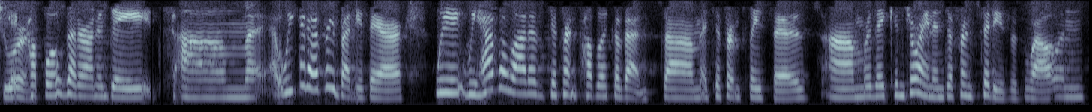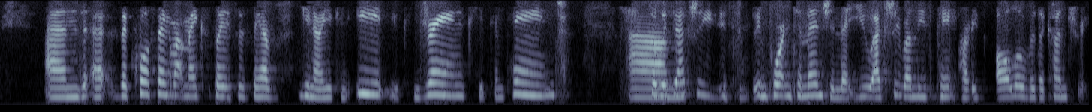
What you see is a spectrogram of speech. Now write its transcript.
Sure. couples that are on a date. Um, we get everybody there. We we have a lot of different public events um, at different places um, where they can join in different cities as well. And and uh, the cool thing about Mike's Place is they have you know you can eat, you can drink, you can paint. Um, So it's actually it's important to mention that you actually run these paint parties all over the country.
